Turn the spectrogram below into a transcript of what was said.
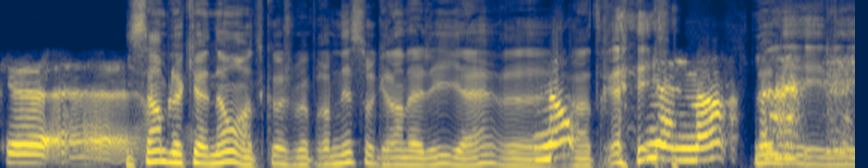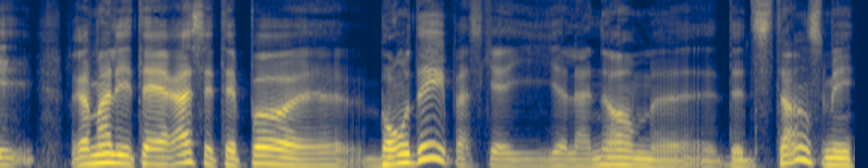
que, euh, Il semble que non. En tout cas, je me promenais sur Grande Allée hier. Euh, non, finalement. vraiment, les terrasses n'étaient pas bondées parce qu'il y a la norme de distance, mais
